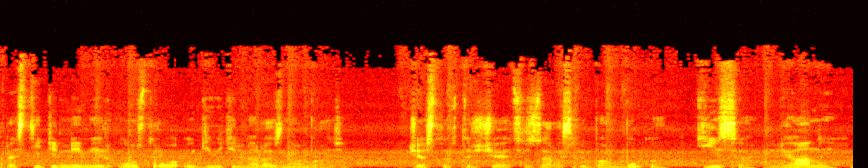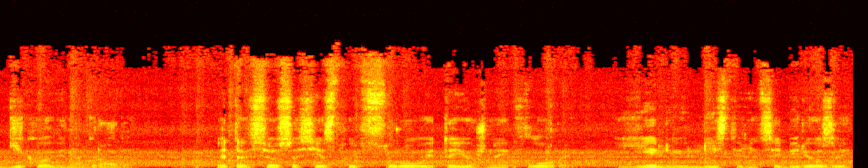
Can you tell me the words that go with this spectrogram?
Растительный мир острова удивительно разнообразен. Часто встречаются заросли бамбука, тиса, лианы, дикого винограда. Это все соседствует с суровой таежной флорой, елью, лиственницей, березой.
